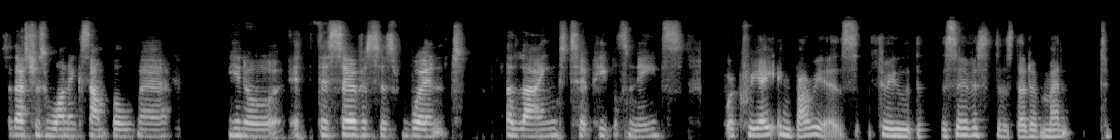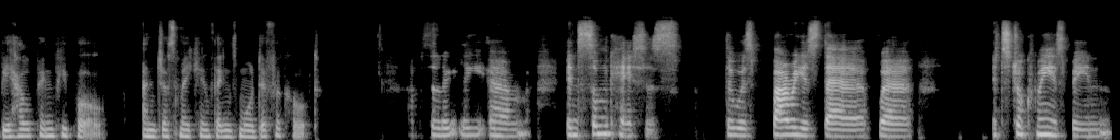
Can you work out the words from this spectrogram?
So that's just one example where, you know, it, the services weren't aligned to people's needs. We're creating barriers through the services that are meant to be helping people and just making things more difficult. Absolutely. Um, in some cases, there was barriers there where it struck me as being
